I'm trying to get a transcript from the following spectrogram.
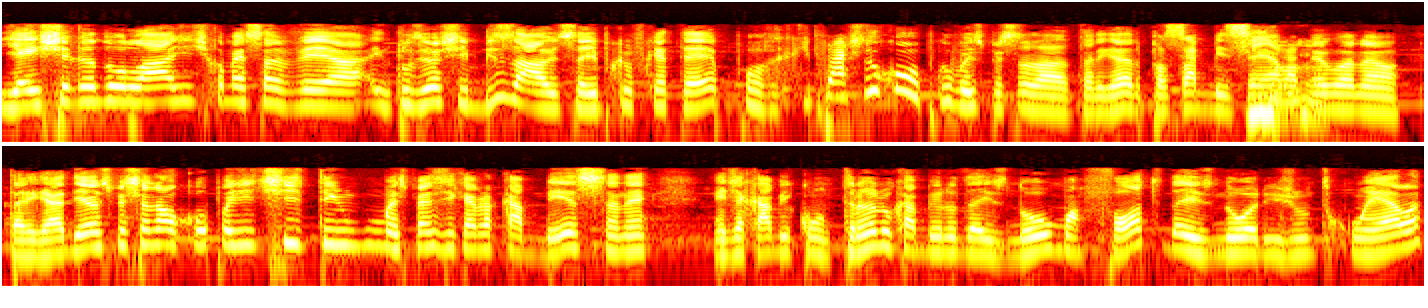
E aí, chegando lá, a gente começa a ver. A... Inclusive, eu achei bizarro isso aí, porque eu fiquei até, porra, que parte do corpo que eu vou inspecionar, tá ligado? Pra saber se é ela mesmo ou não, tá ligado? E aí, ao inspecionar o corpo, a gente tem uma espécie de quebra-cabeça, né? A gente acaba encontrando o cabelo da Snow, uma foto da Snow ali junto com ela,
